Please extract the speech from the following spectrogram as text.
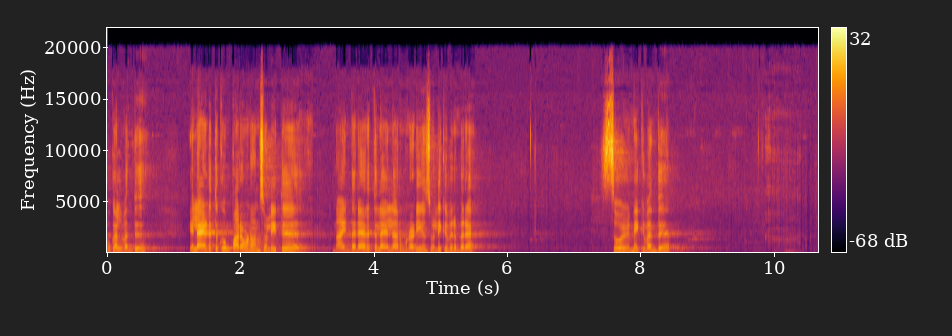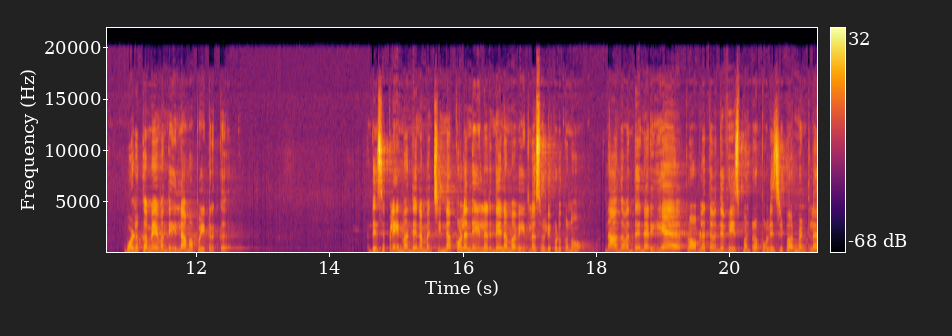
புகழ் வந்து எல்லா இடத்துக்கும் பரவணும்னு சொல்லிட்டு நான் இந்த நேரத்தில் எல்லார் முன்னாடியும் சொல்லிக்க விரும்புகிறேன் ஸோ இன்றைக்கி வந்து ஒழுக்கமே வந்து இல்லாமல் போயிட்டுருக்கு. டிசிப்ளின் வந்து நம்ம சின்ன குழந்தையிலேருந்தே நம்ம வீட்டில் சொல்லிக் கொடுக்கணும். நாங்கள் வந்து நிறைய ப்ராப்ளத்தை வந்து ஃபேஸ் பண்ணுறோம் போலீஸ் டிபார்ட்மெண்ட்டில்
